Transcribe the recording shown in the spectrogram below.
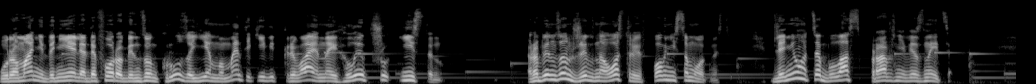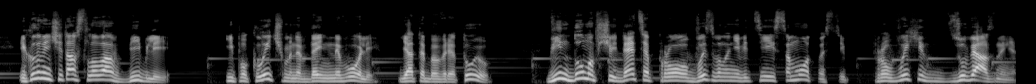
У романі Даніеля Дефо Робінзон Крузо є момент, який відкриває найглибшу істину. Робінзон жив на острові в повній самотності. Для нього це була справжня в'язниця. І коли він читав слова в Біблії і поклич мене в день неволі, я тебе врятую, він думав, що йдеться про визволення від цієї самотності, про вихід з ув'язнення.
